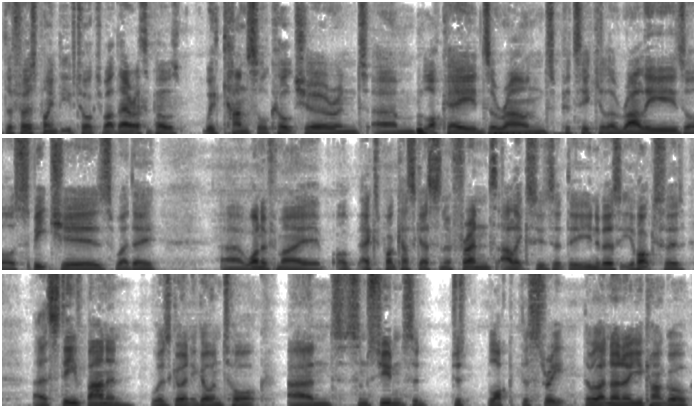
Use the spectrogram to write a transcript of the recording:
the first point that you've talked about there, I suppose, with cancel culture and um, hmm. blockades around particular rallies or speeches, where they, uh, one of my ex podcast guests and a friend, Alex, who's at the University of Oxford, uh, Steve Bannon was going to go and talk, and some students had just blocked the street. They were like, "No, no, you can't go.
